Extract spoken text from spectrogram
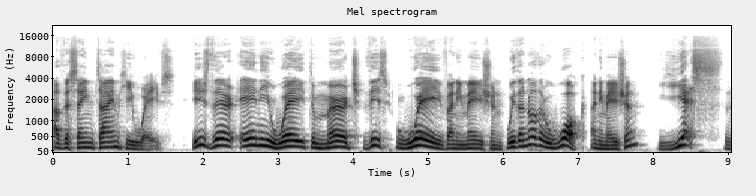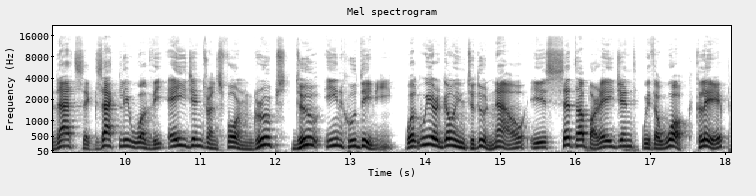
at the same time he waves. Is there any way to merge this wave animation with another walk animation? Yes, that's exactly what the agent transform groups do in Houdini. What we are going to do now is set up our agent with a walk clip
